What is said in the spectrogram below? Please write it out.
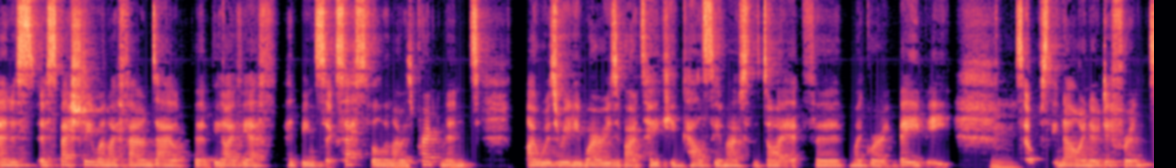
And especially when I found out that the IVF had been successful and I was pregnant, I was really worried about taking calcium out of the diet for my growing baby. Mm. So obviously now I know different.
